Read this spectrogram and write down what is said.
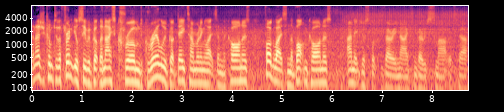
And as you come to the front, you'll see we've got the nice chromed grille. We've got daytime running lights in the corners, fog lights in the bottom corners, and it just looks very nice and very smart, this car.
